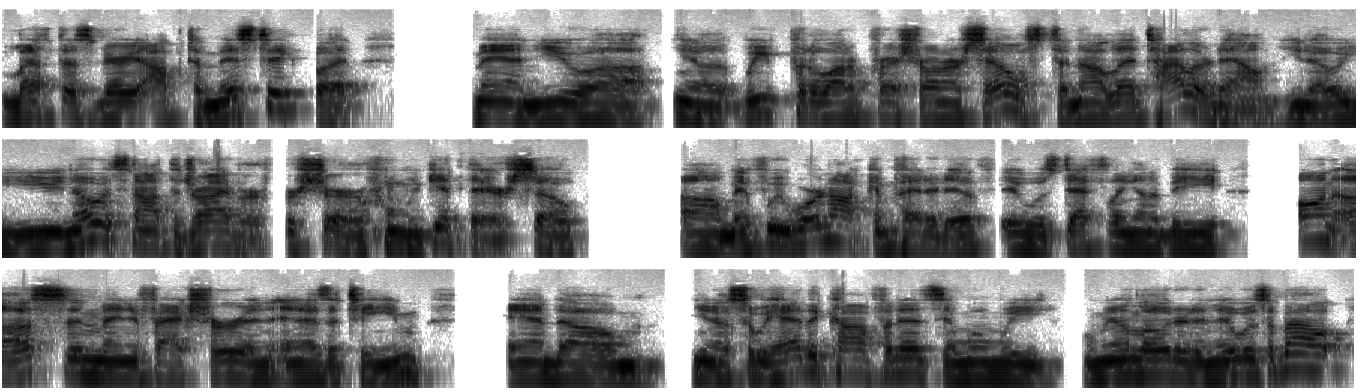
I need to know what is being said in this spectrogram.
left us very optimistic. But man, you uh, you know, we put a lot of pressure on ourselves to not let Tyler down. You know, you know, it's not the driver for sure when we get there. So um, if we were not competitive, it was definitely going to be on us and manufacturer and, and as a team. And um, you know, so we had the confidence, and when we when we unloaded, and it was about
